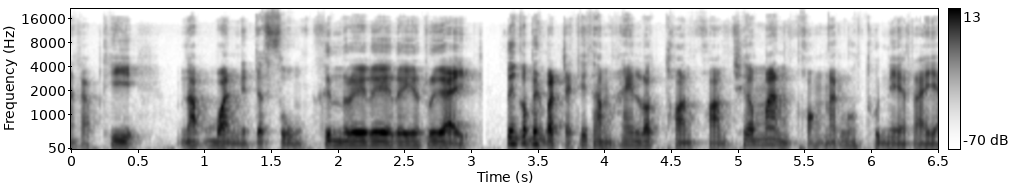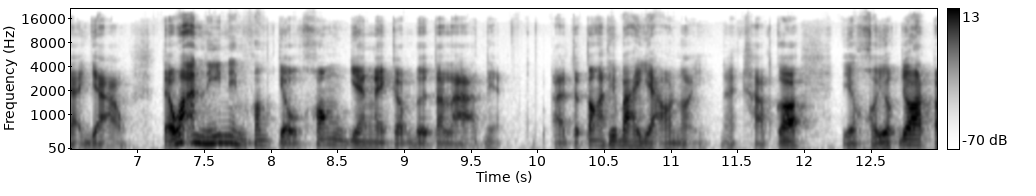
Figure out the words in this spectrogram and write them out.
นะครับที่ นับวันเนี่ยจะสูงขึ้นเรื่อยๆซึ่งก็เป็นปัจจัยที่ทำให้ลดทอนความเชื่อมั่นของนักลงทุนในระยะยาว แต่ว่าอันนี้เนี่ยมีความเกี่ยวข้องยังไงกับโดยตลาดเนี่ยอาจจะต้องอธิบายยาวหน่อยนะครับ ก็เดี๋ยวขอยกยอดไป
